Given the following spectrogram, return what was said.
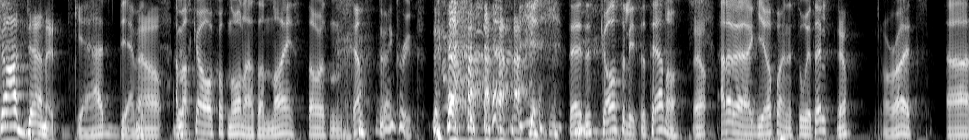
God damn it! God damn it. Ja, jeg merka akkurat nå når jeg sa nice, da var det sånn Ja, du er en creep. det, det skal så lite til nå. Ja. Er dere gira på en historie til? Ja. All right. Eh,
